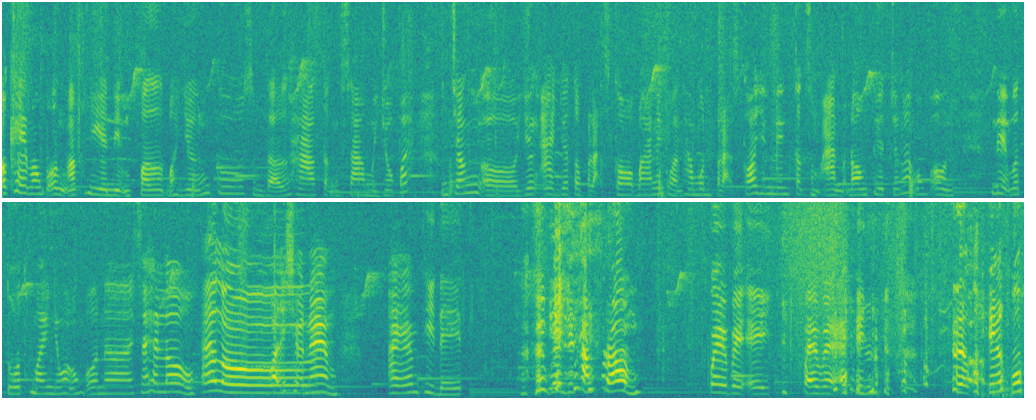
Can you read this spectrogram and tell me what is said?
អូខេបងប្អូនទាំងអស់គ្នានាម7របស់យើងគឺសំដៅហាលទឹកម្សៅមួយយប់ណាអញ្ចឹងអឺយើងអាចយកទៅប្រឡាក់ស្ករបានទេគ្រាន់ថាមុនប្រឡាក់ស្ករយើងលាងទឹកសម្អាតម្ដងទៀតអញ្ចឹងណាបងប្អូននេះមើលតួថ្មីខ្ញុំណាបងប្អូនអើយ Say hello Hello What is your name I am T date Where you come from PVH PVH រកអីមក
